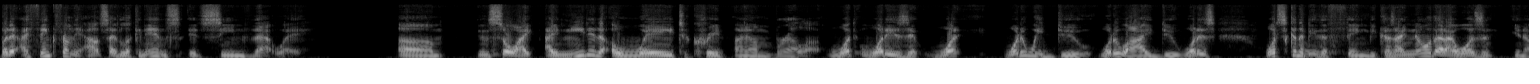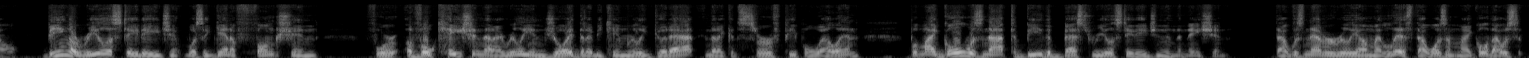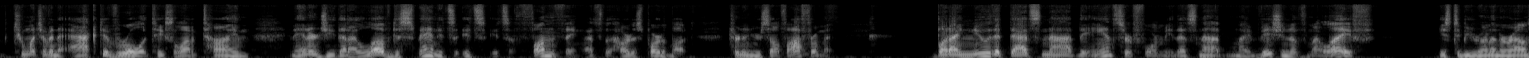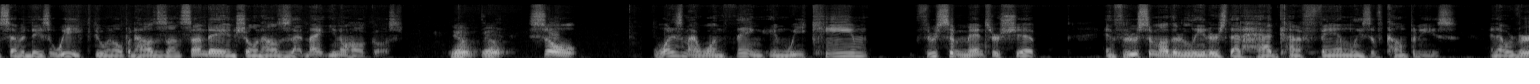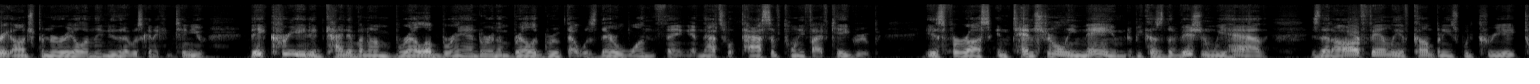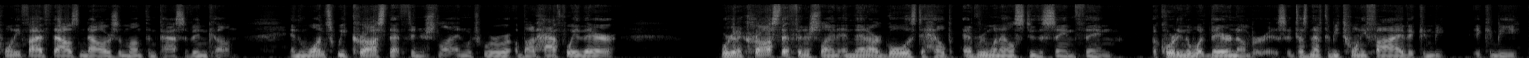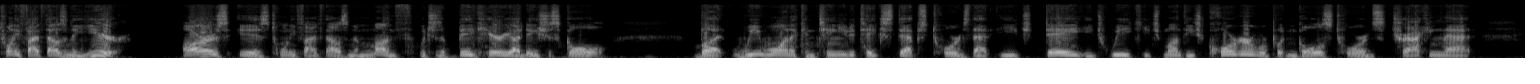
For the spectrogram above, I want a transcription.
But I think from the outside looking in, it seemed that way. Um, and so I, I needed a way to create my umbrella. What what is it? What what do we do? What do I do? What is what's going to be the thing? Because I know that I wasn't, you know, being a real estate agent was again a function for a vocation that I really enjoyed, that I became really good at, and that I could serve people well in. But my goal was not to be the best real estate agent in the nation. That was never really on my list. That wasn't my goal. That was too much of an active role. It takes a lot of time and energy that I love to spend. It's it's it's a fun thing. That's the hardest part about turning yourself off from it. But I knew that that's not the answer for me. That's not my vision of my life is to be running around 7 days a week doing open houses on Sunday and showing houses at night. You know how it goes. Yep, yep. So, what is my one thing? And we came through some mentorship and through some other leaders that had kind of families of companies and that were very entrepreneurial and they knew that it was going to continue they created kind of an umbrella brand or an umbrella group that was their one thing. And that's what Passive 25K Group is for us, intentionally named because the vision we have is that our family of companies would create $25,000 a month in passive income. And once we cross that finish line, which we're about halfway there, we're going to cross that finish line. And then our goal is to help everyone else do the same thing according to what their number is. It doesn't have to be 25. It can be, it can be 25,000 a year Ours is 25,000 a month, which is a big, hairy, audacious goal. But we want to continue to take steps towards that each day, each week, each month, each quarter. We're putting goals towards tracking that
